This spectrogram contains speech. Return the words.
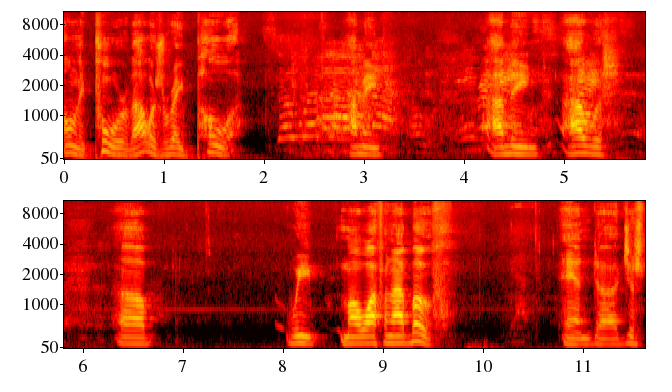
only poor, but I was raised poor. I mean, I mean, I was. Uh, we, my wife and I both, and uh, just,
